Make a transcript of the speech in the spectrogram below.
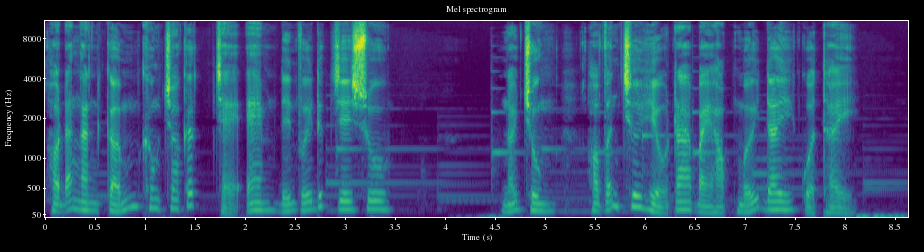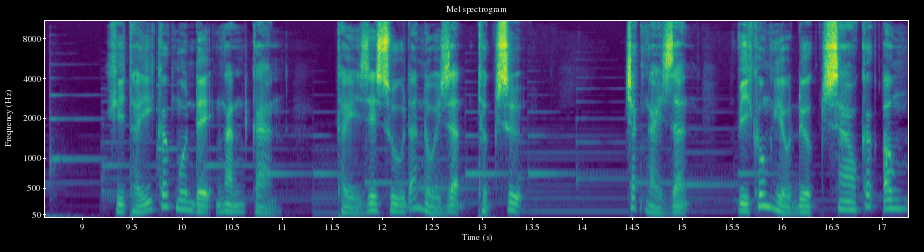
họ đã ngăn cấm không cho các trẻ em đến với đức giêsu nói chung, họ vẫn chưa hiểu ra bài học mới đây của thầy. Khi thấy các môn đệ ngăn cản, thầy giêsu đã nổi giận thực sự chắc ngài giận, vì không hiểu được sao các ông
